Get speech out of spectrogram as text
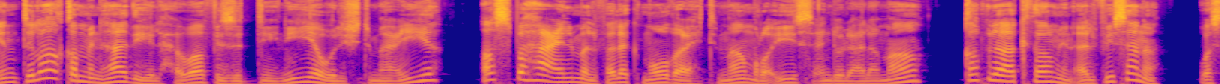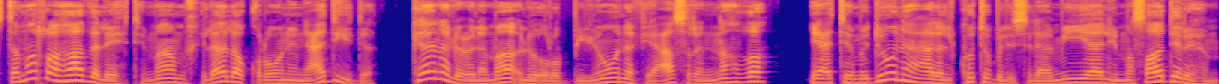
انطلاقا من هذه الحوافز الدينية والاجتماعية، أصبح علم الفلك موضع اهتمام رئيس عند العلماء قبل أكثر من ألف سنة، واستمر هذا الاهتمام خلال قرون عديدة. كان العلماء الأوروبيون في عصر النهضة يعتمدون على الكتب الإسلامية لمصادرهم،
